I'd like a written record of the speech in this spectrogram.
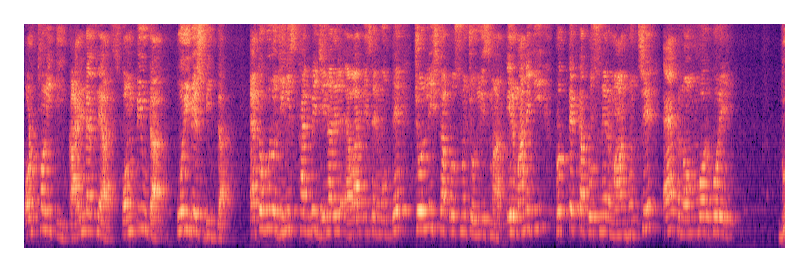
অর্থনীতি কারেন্ট অ্যাফেয়ার্স কম্পিউটার পরিবেশ বিদ্যা। এতগুলো জিনিস থাকবে জেনারেল অ্যাওয়ারনেসের মধ্যে চল্লিশটা প্রশ্ন চল্লিশ মার্ক এর মানে কি? প্রত্যেকটা প্রশ্নের মান হচ্ছে এক নম্বর করে। দু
